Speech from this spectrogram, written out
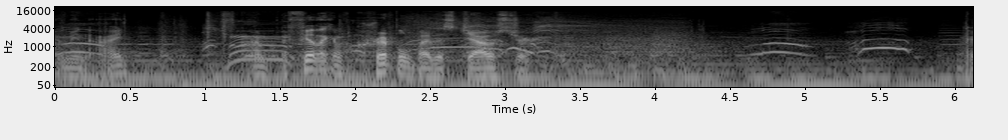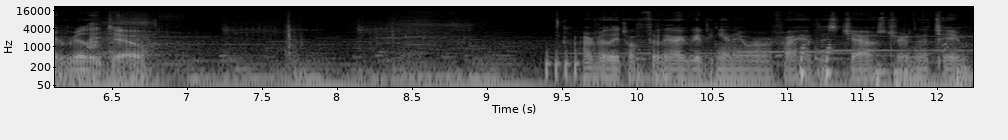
I mean, I, I feel like I'm crippled by this jouster. I really do. I really don't feel like I'm getting anywhere if I have this jouster in the team.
